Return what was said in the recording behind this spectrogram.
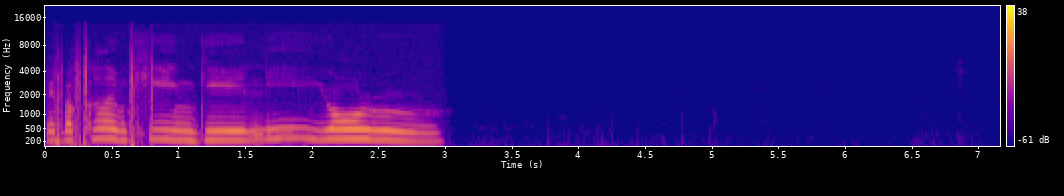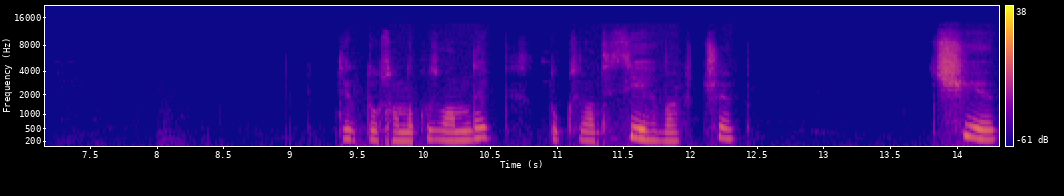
Ve bakalım kim geliyor. Tek 99 Van Dijk 96 Ziyeh var. Çöp. Çöp.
